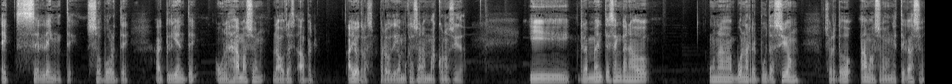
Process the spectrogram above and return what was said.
excelente soporte al cliente. Una es Amazon, la otra es Apple. Hay otras, pero digamos que son las más conocidas. Y realmente se han ganado una buena reputación, sobre todo Amazon en este caso,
